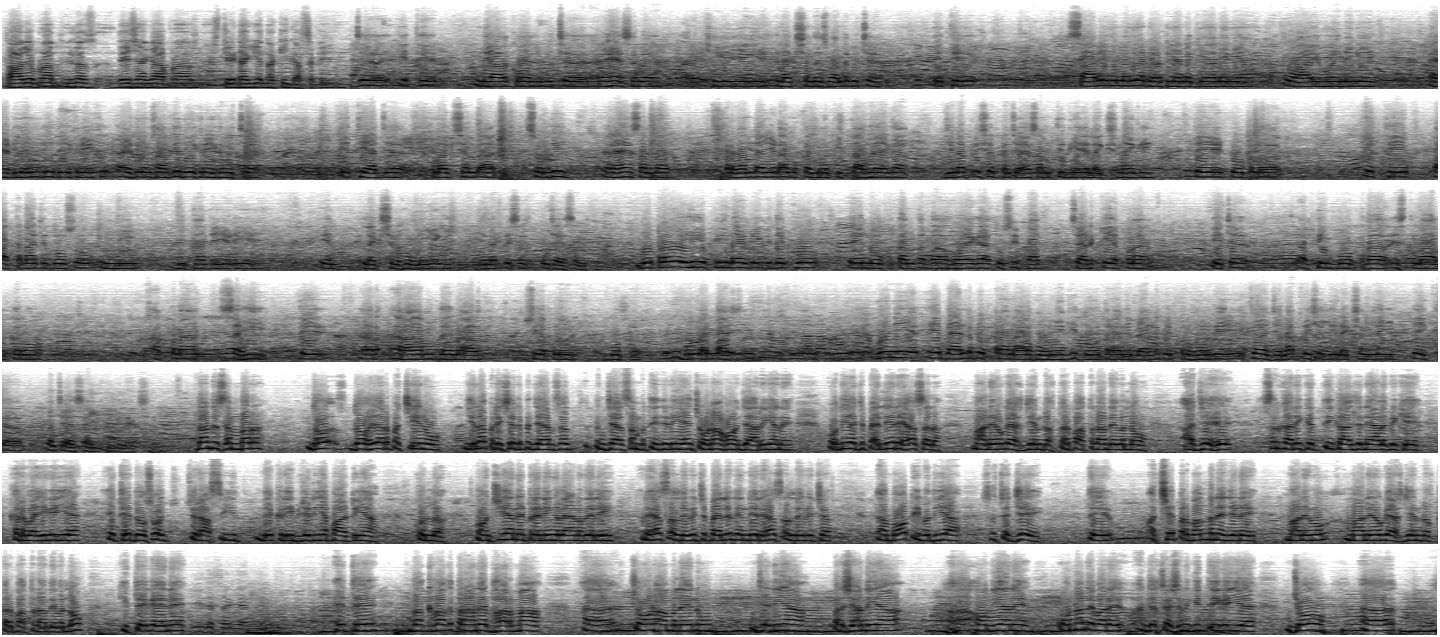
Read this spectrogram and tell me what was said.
ਤਾਂ ਜੋ ਆਪਣਾ ਜਿਹੜਾ ਦੇਸ਼ ਹੈਗਾ ਆਪਣਾ ਸਟੇਟ ਹੈਗੀ ਹੈ ਤਰੱਕੀ ਕਰ ਸਕੇ ਜੀ। ਅੱਜ ਇੱਥੇ ਨਿਆਲ ਕਾਲਜ ਵਿੱਚ ਰਹਿਸਲ ਰੱਖੀ ਗਈ ਹੈਗੀ ਹੈ ਇਲੈਕਸ਼ਨ ਦੇ ਸੰਬੰਧ ਵਿੱਚ। ਇੱਥੇ ਸਾਰੇ ਜਿਨ੍ਹਾਂ ਦੀਆਂ ਡਿਊਟੀਆਂ ਲੱਗੀਆਂ ਨੇਗੀਆਂ ਉਹ ਆਏ ਹੋਏ ਨੇਗੇ ਐਸਡੀਐਮ ਦੀ ਦੇਖ ਰੇਖ ਐਸਡੀਐਮ ਸਾਹਿਬ ਦੀ ਦੇਖ ਰੇਖ ਵਿੱਚ। ਇੱਥੇ ਅੱਜ ਇਲੈਕਸ਼ਨ ਦਾ ਸੰਬੰਧੀ ਰਹਿਸਲ ਦਾ ਪ੍ਰਬੰਧ ਹੈ ਜਿਹੜਾ ਮੁਕੰਮਲ ਕੀਤਾ ਹੋਇਆ ਹੈਗਾ। ਜ਼ਿਲ੍ਹਾ ਪ੍ਰੀਸ਼ਦ ਪੰਚਾਇਤ ਸਮਿਤੀ ਦੀਆਂ ਇਲੈਕਸ਼ਨ ਹੈਗੀ ਤੇ ਟੋਟਲ ਇੱਥੇ ਪਾਤੜਾਂ ਚ 219 ਬੂਥਾਂ ਤੇ ਜਿਹੜੀ ਹੈ ਇਹ ਇਲੈਕਸ਼ਨ ਹੋਣੀ ਹੈਗੀ, ਜ਼ਿਲ੍ਹਾ ਪ੍ਰੀਸ਼ਦ ਪੰਚਾਇਤ ਸਮਿਤੀ। ਵੋਟਰਾਂ ਨੂੰ ਇਹੀ ਅਪੀਲ ਹੈ ਵੀ ਦੇਖੋ, ਇਹ ਲੋਕਤੰਤਰ ਦਾ ਹੋਏਗਾ ਤੁਸੀਂ ਵੱਧ ਚੜ ਕੇ ਆਪਣਾ ਇਹ ਚ ਆਪਣੀ ਵੋਟ ਦਾ ਇਸਤੇਮਾਲ ਕਰੋ, ਆਪਣਾ ਸਹੀ ਤੇ ਆਰ- ਆਰਾਮ ਦੇ ਨਾਲ ਤੁਸੀਂ ਆਪਣੀ ਵੋਟਰ ਵੋਟਾਂ ਪਾ ਸਕਦੇ ਹੋ। ਨਹੀਂ ਨਹੀਂ, ਇਹ- ਇਹ ਬੈਲਟ ਪੇਪਰਾਂ ਨਾਲ ਹੋਣੀ ਹੈ ਕਿ ਦੋ ਤਰ੍ਹਾਂ ਦੇ ਬੈਲਟ ਪੇਪਰ ਹੋਣਗੇ, ਇੱਕ ਜ਼ਿਲ੍ਹਾ ਪ੍ਰੀਸ਼ਦ ਦੀ ਇਲੈਕਸ਼ਨ ਲਈ ਤੇ ਇੱਕ ਪੰਚਾਇਤ ਸਮਿਤੀ ਦੀ ਇਲੈਕਸ਼ਨ। 14 ਦਸੰਬਰ ਦੋ- 2025 ਨੂੰ ਜ਼ਿਲ੍ਹਾ ਪਰਿਸ਼ਦ ਪੰਜਾਬ ਸ- ਪੰਚਾਇਤ ਸੰਮਤੀ ਜਿਹੜੀਆਂ ਇਹ ਚੋਣਾਂ ਹੋਣ ਜਾ ਰਹੀਆਂ ਨੇ, ਉਹਦੀ ਅੱਜ ਪਹਿਲੀ ਰਿਹਰਸਲ ਮਾਨਯੋਗ ਐਸਡੀਐਮ ਦਫ਼ਤਰ ਪਾਤੜਾਂ ਦੇ ਵੱਲੋਂ ਅੱਜ ਇਹ ਸਰਕਾਰੀ ਕਿਰਤੀ ਕਾਲਜ ਨਿਆਲ ਵਿਖੇ ਕਰਵਾਈ ਗਈ ਹੈ। ਇੱਥੇ 284 ਦੇ ਕਰੀਬ ਜਿਹੜੀਆਂ ਪਾਰਟੀਆਂ ਕੁੱਲ ਪਹੁੰਚੀਆਂ ਨੇ ਟ੍ਰੇਨਿੰਗ ਲੈਣ ਦੇ ਲਈ। ਰਿਹਰਸਲ ਦੇ ਵਿੱਚ ਪਹਿਲੇ ਦਿਨ ਦੀ ਰਿਹਰਸਲ ਦੇ ਵਿੱਚ ਤਾਂ ਬਹੁਤ ਹੀ ਵਧੀਆ ਸੁਚੱਜੇ ਤੇ ਅੱਛੇ ਪ੍ਰਬੰਧ ਨੇ ਜਿਹੜੇ ਮਾਨਯੋਗ ਐਸਡੀਐਮ ਦਫ਼ਤਰ ਪਾਤੜਾਂ ਦੇ ਵੱਲੋਂ ਕੀਤੇ ਗਏ ਨੇ। ਇੱਥੇ? ਵੱਖ-ਵੱਖ ਤਰ੍ਹਾਂ ਦੇ ਫਾਰਮਾਂ ਚੋਣ ਅਮਲੇ ਨੂੰ ਜਿਹੜੀਆਂ ਪਰੇਸ਼ਾਨੀਆਂ ਆਉਂਦੀਆਂ ਨੇ, ਉਹਨਾਂ ਦੇ ਬਾਰੇ ਡਿਸਕਸ਼ਨ ਕੀਤੀ ਗਈ ਹੈ। ਜੋ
